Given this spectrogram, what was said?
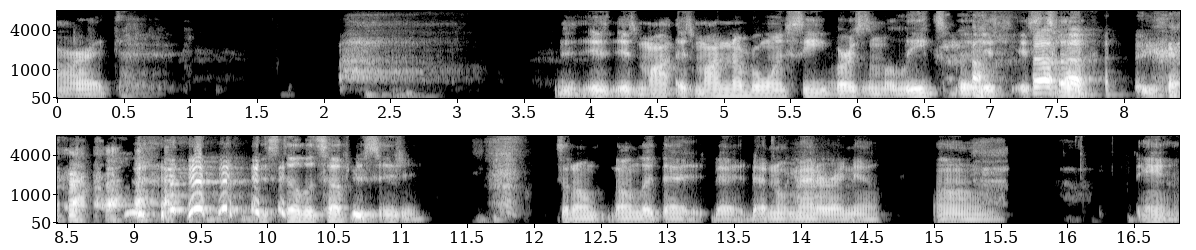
All right. It's, it's my it's my number one seed versus Malik's, but it's it's tough. It's still a tough decision. So don't don't let that that that no matter right now. Um, damn.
